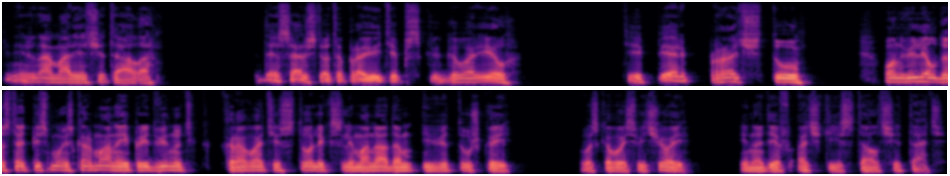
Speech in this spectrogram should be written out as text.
Княжна Марья читала. Десаль что-то про Витебск говорил. Теперь прочту. Он велел достать письмо из кармана и придвинуть к кровати столик с лимонадом и ветушкой, восковой свечой, и, надев очки, стал читать.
